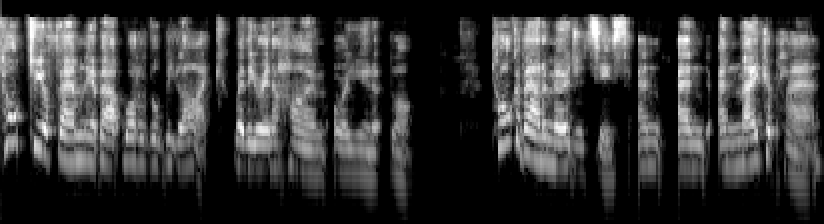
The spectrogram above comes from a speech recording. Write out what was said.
Talk to your family about what it'll be like, whether you're in a home or a unit block. Talk about emergencies and, and, and make a plan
